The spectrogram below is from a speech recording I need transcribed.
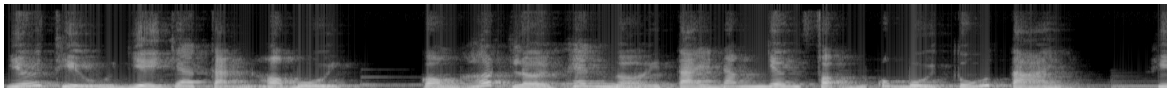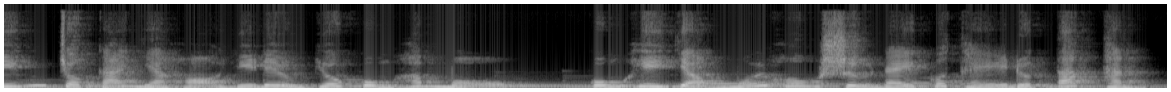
Giới thiệu về gia cảnh họ Bùi, còn hết lời khen ngợi tài năng nhân phẩm của Bùi Tú Tài, khiến cho cả nhà họ vi đều vô cùng hâm mộ, cũng hy vọng mối hôn sự này có thể được tác thành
